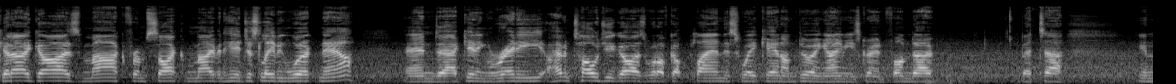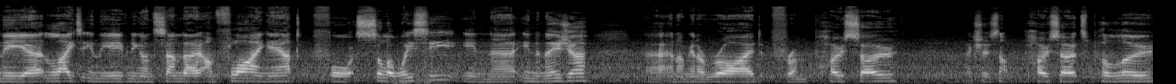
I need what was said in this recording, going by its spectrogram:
G'day guys, Mark from Cycling Maven here, just leaving work now and uh, getting ready. I haven't told you guys what I've got planned this weekend. I'm doing Amy's Gran Fondo, but uh, in the uh, late in the evening on Sunday, I'm flying out for Sulawesi in uh, Indonesia, uh, and I'm going to ride from Poso. Actually, it's not Poso, it's Palu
